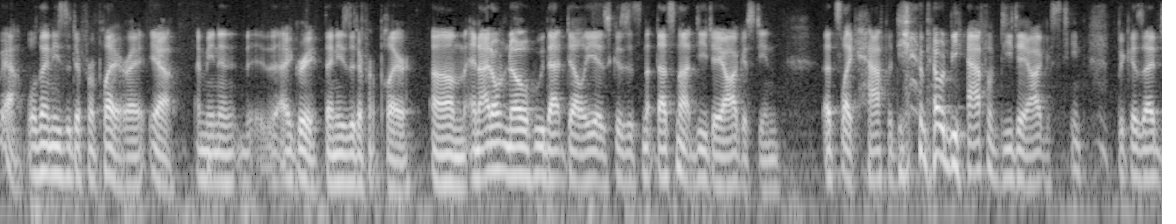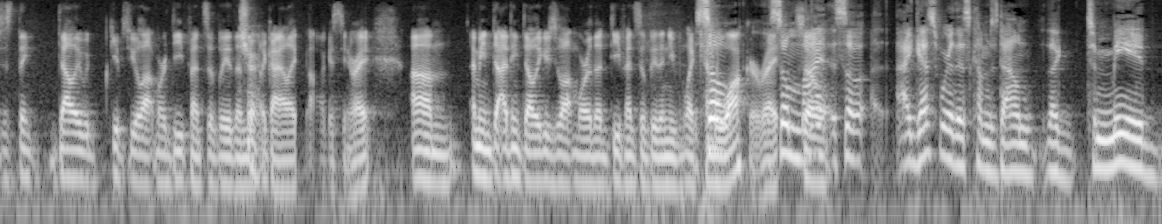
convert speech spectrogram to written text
Yeah, well, then he's a different player, right? Yeah, I mean, I agree. Then he's a different player. Um, and I don't know who that Delly is because it's not, that's not DJ Augustin. That's like half of D, that would be half of DJ Augustin because I just think Delly would gives you a lot more defensively than Sure. a guy like Augustin, right? Um, I mean, I think Delly gives you a lot more than defensively than even like Kemba Walker, right? So my so, I guess where this comes down, like to me,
